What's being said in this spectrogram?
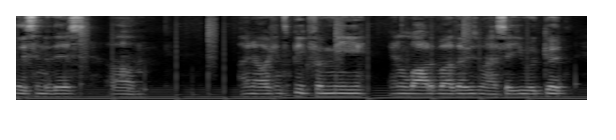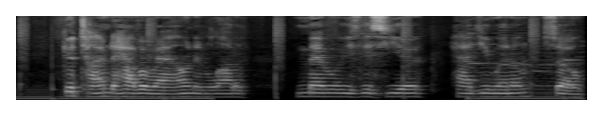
listen to this, um, I know I can speak for me and a lot of others when I say you were good, good time to have around, and a lot of memories this year had you in them. So,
